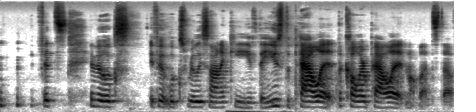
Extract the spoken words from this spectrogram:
if it's if it looks if it looks really Sonic-y, if they use the palette, the color palette and all that stuff.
